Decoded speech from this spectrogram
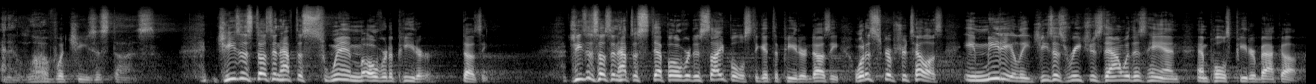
And I love what Jesus does. Jesus doesn't have to swim over to Peter, does he? Jesus doesn't have to step over disciples to get to Peter, does he? What does scripture tell us? Immediately, Jesus reaches down with his hand and pulls Peter back up.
